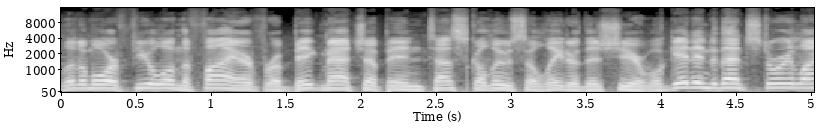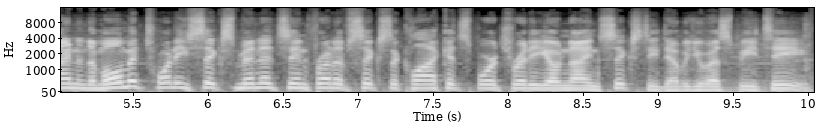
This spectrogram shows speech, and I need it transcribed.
A little more fuel on the fire for a big matchup in Tuscaloosa later this year. We'll get into that storyline in a moment. 26 minutes in front of 6 o'clock at Sports Radio 960 WSBT.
